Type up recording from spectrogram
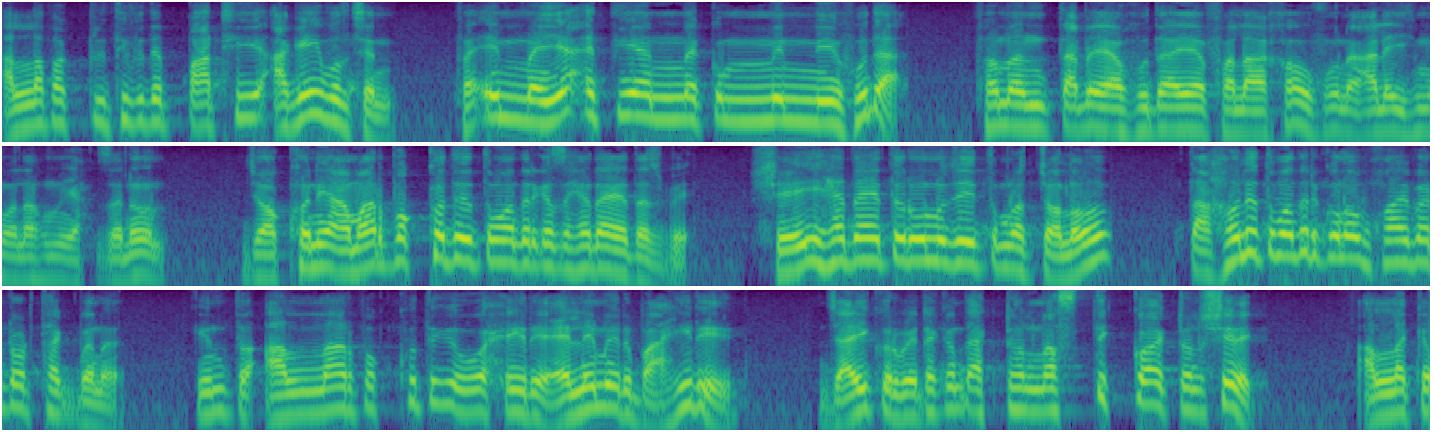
আল্লাহ পাক পৃথিবীতে পাঠিয়ে আগেই বলছেন হুদা ফালা খাউফুন যখনই আমার পক্ষ থেকে তোমাদের কাছে হেদায়ত আসবে, সেই হেদায়তের অনুযায়ী তোমরা চলো, তাহলে তোমাদের কোনো ভয় ব্যাটর থাকবে না। কিন্তু আল্লাহর পক্ষ থেকে ওহের এলেমের বাহিরে যাই করবে, এটা কিন্তু একটা হল নাস্তিক্য, একটা হল সেরেক আল্লাহকে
